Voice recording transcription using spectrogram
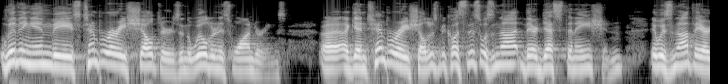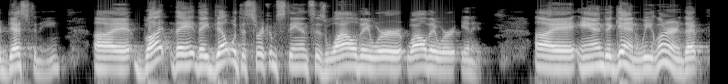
living in these temporary shelters in the wilderness wanderings uh, again, temporary shelters because this was not their destination. It was not their destiny. Uh, but they, they dealt with the circumstances while they were, while they were in it. Uh, and again, we learned that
